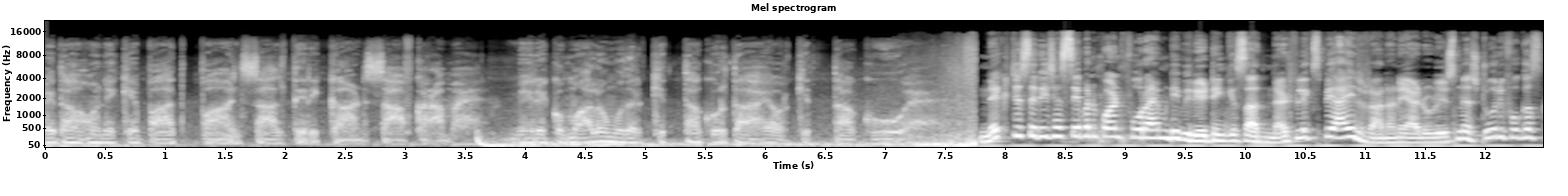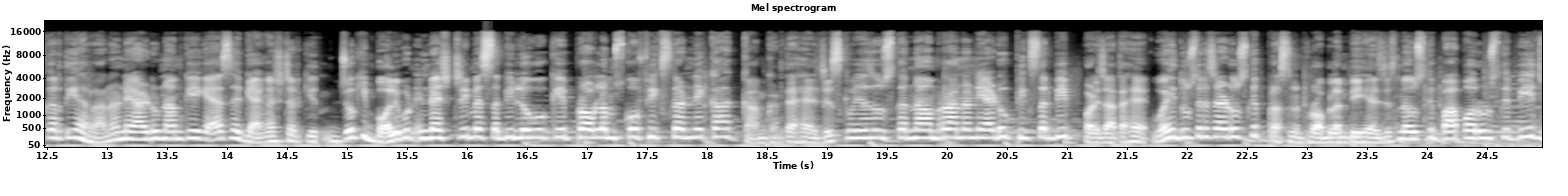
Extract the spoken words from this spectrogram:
पैदा होने के बाद पाँच साल तेरी कांड साफ़ करा मैं। मेरे को मालूम उधर कितना गुर्दा है और कितना गू है। नेक्स्ट सीरीज़ है 7.4 पॉइंट रेटिंग के साथ नेटफ्लिक्स पे आई राना ने आडू इसमें स्टोरी फोकस करती है राना ने आडू नाम के एक ऐसे गैंगस्टर की, जो कि बॉलीवुड इंडस्ट्री में सभी लोगों के प्रॉब्लम्स को फिक्स करने का काम करता है, जिसकी वजह से उसका नाम राना ने आडू फिक्सर भी पड़ जाता है। वही दूसरे साइड उसके पर्सनल प्रॉब्लम भी है, जिसमें उसके पापा और उसके बीच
